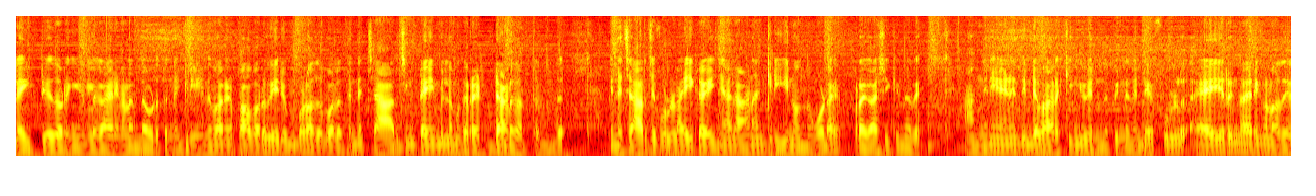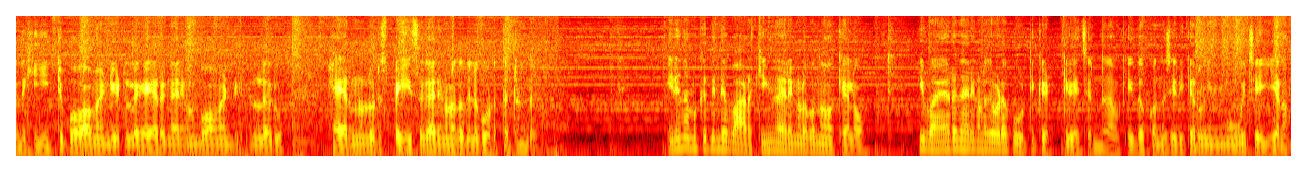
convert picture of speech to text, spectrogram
ലൈറ്റ് തുടങ്ങിയിട്ടുള്ള കാര്യങ്ങൾ എന്താ കൊടുത്തിട്ടുണ്ട്? ഗ്രീൻ എന്ന് പറയുന്ന പവർ വരുമ്പോൾ അതുപോലെ തന്നെ ചാർജിങ് ടൈമിൽ നമുക്ക് റെഡാണ് കത്തുന്നത്. പിന്നെ ചാർജ് ഫുള്ളായി കഴിഞ്ഞാലാണ് ഗ്രീൻ ഒന്നും കൂടെ പ്രകാശിക്കുന്നത്. അങ്ങനെയാണ് ഇതിന്റെ വർക്കിംഗ് വരുന്നത്. പിന്നെ ഇതിന്റെ ഫുൾ എയറും കാര്യങ്ങളും അതായത് ഹീറ്റ് പോകാൻ വേണ്ടിയിട്ടുള്ള എയറും കാര്യങ്ങളും പോകാൻ വേണ്ടിയിട്ടുള്ള ഒരു ഹെയറിനുള്ളൊരു സ്പേസ് കാര്യങ്ങളൊക്കെ ഇതിൽ കൊടുത്തിട്ടുണ്ട്. ഇനി നമുക്കിതിന്റെ വർക്കിംഗ് കാര്യങ്ങളൊക്കെ നോക്കിയാലോ? ഈ വയറ് കാര്യങ്ങളൊക്കെ ഇവിടെ കൂട്ടി കെട്ടി വെച്ചിട്ടുണ്ട്. നമുക്ക് ഇതൊക്കെ ഒന്ന് ശരിക്കും റിമൂവ് ചെയ്യണം.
